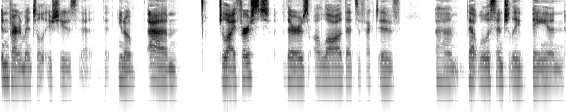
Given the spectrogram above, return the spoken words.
environmental issues that, that you know, um, July 1st, there's a law that's effective um, that will essentially ban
